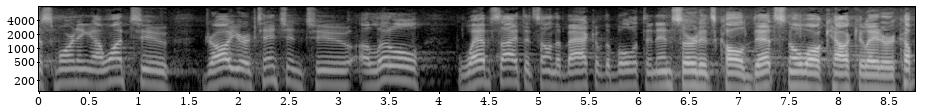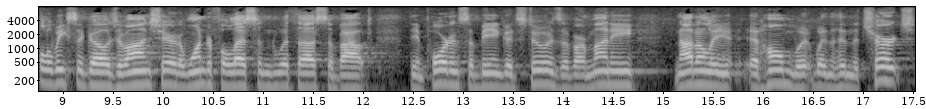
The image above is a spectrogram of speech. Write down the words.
This morning, I want to draw your attention to a little website that's on the back of the bulletin insert. It's called Debt Snowball Calculator. A couple of weeks ago, Javon shared a wonderful lesson with us about the importance of being good stewards of our money, not only at home, but within the church.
